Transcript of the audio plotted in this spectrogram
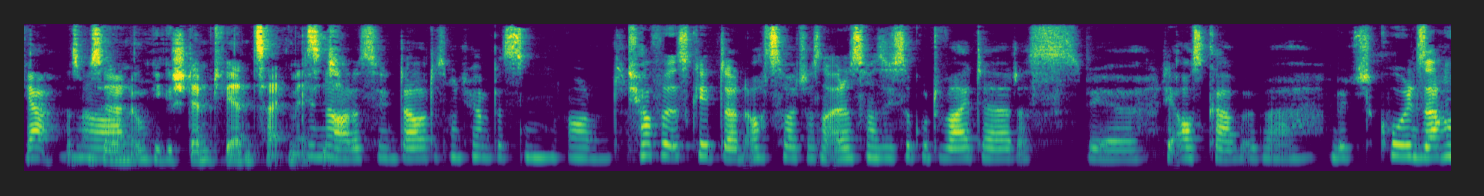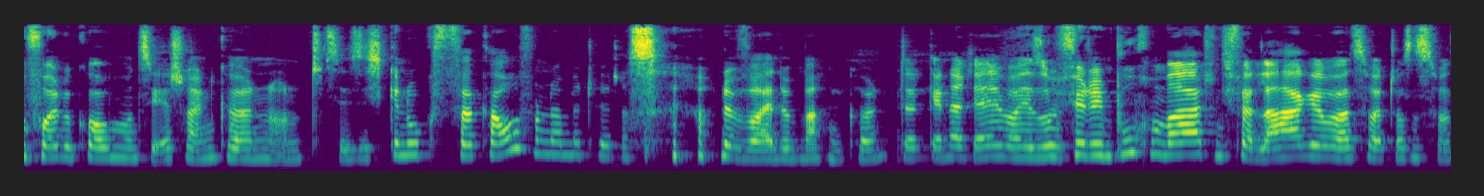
ja, das muss ja Genau. dann irgendwie gestemmt werden zeitmäßig. genau, deswegen dauert das manchmal ein bisschen. Und ich hoffe, es geht dann auch 2021 so gut weiter, dass wir die Ausgabe immer mit coolen Sachen voll bekommen und sie erscheinen können und sie sich genug verkaufen, damit wir das eine Weile machen können. Dann generell war ja so für den Buchmarkt und die Verlage war 2020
